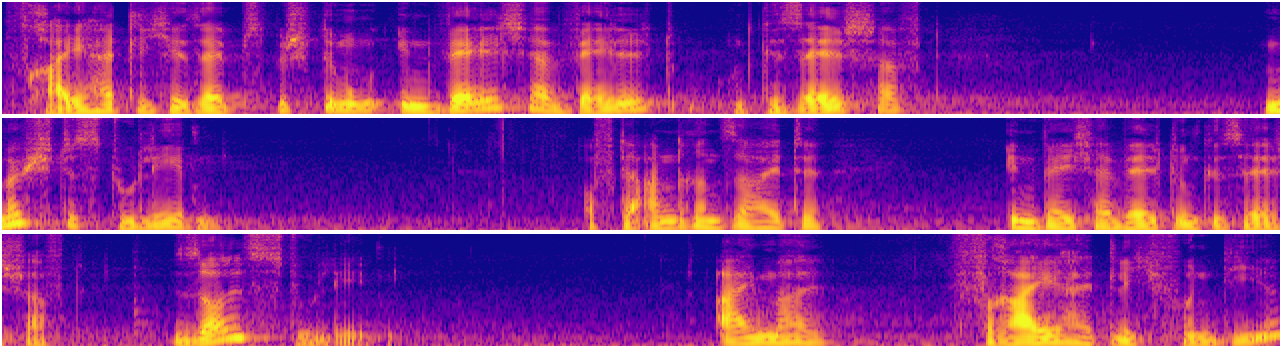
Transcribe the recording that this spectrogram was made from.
freiheitliche Selbstbestimmung, in welcher Welt und Gesellschaft möchtest du leben? Auf der anderen Seite, in welcher Welt und Gesellschaft sollst du leben? Einmal freiheitlich von dir,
